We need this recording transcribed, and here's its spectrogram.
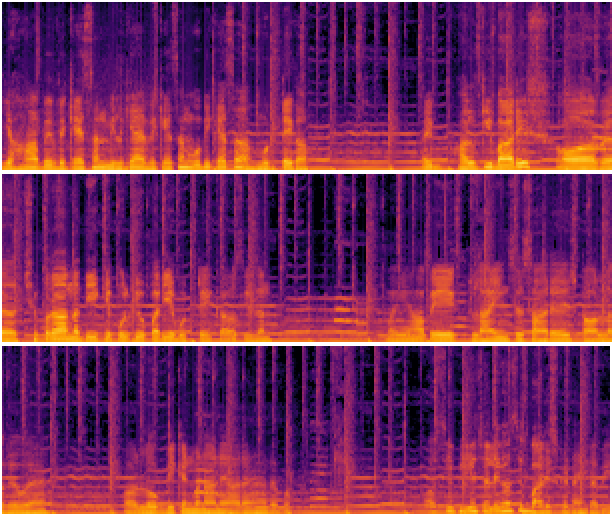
यहाँ पे वेकेशन मिल गया है। वेकेशन वो भी कैसा? भुट्टे का। भाई, हल्की बारिश और छिपरा नदी के पुल के ऊपर ये भुट्टे का सीज़न भाई, यहाँ पे एक लाइन से सारे स्टॉल लगे हुए हैं और लोग वीकेंड मनाने आ रहे हैं, देखो। और सिर्फ़ ये चलेगा, सिर्फ़ बारिश के टाइम पे भी।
